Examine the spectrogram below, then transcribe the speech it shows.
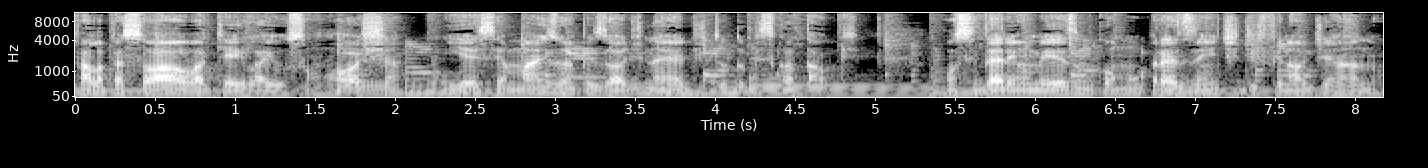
Fala pessoal, aqui é Ilailson Rocha e esse é mais um episódio inédito do Psicotalk. Considerem o mesmo como um presente de final de ano,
